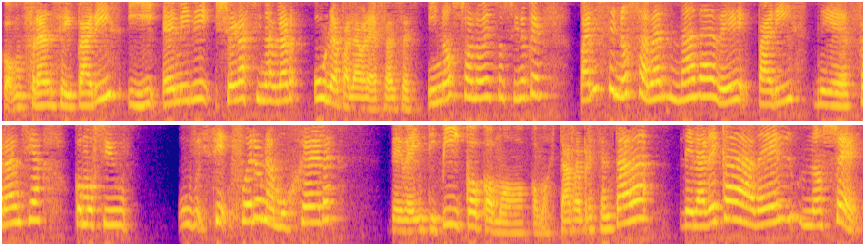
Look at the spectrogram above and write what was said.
con Francia y París, y Emily llega sin hablar una palabra de francés. Y no solo eso, sino que parece no saber nada de París ni de Francia, como si, fuera una mujer de veintipico, como, como está representada, de la década del, no sé,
